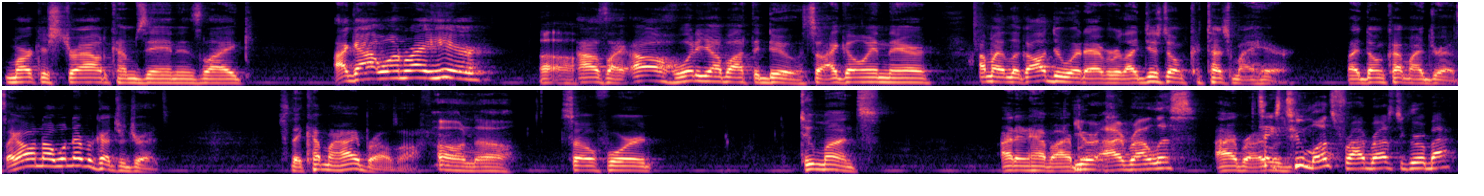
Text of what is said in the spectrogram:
Marcus Stroud comes in and is like, "I got one right here." Uh-oh. I was like, "Oh, what are y'all about to do?" So I go in there. I'm like, "Look, I'll do whatever. Like, just don't touch my hair. Like, don't cut my dreads." Like, "Oh no, we'll never cut your dreads." So they cut my eyebrows off. Oh no. So for two months, I didn't have eyebrows. You're eyebrowless. Eyebrow. It takes it was, two months for eyebrows to grow back.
